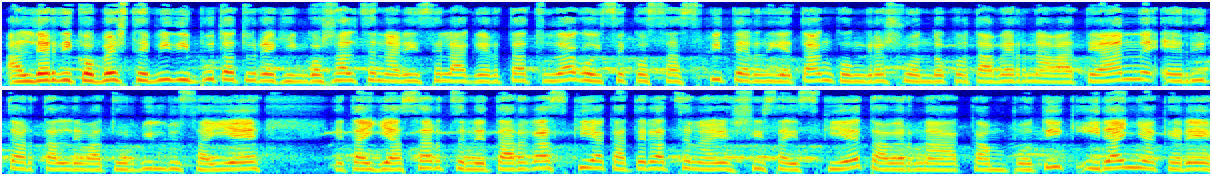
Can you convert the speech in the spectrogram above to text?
alderdiko beste bi diputaturekin gozaltzen ari zela gertatu da, goizeko zazpiterdietan kongresu ondoko taberna batean, herritar talde bat urbildu zaie, eta jazartzen eta argazkiak ateratzen hasi zaizkie, taberna kanpotik, irainak ere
